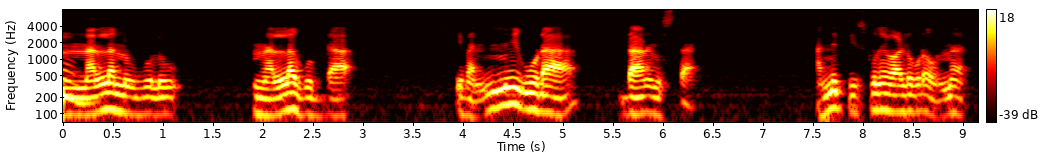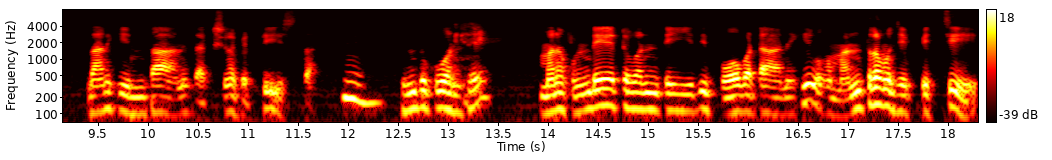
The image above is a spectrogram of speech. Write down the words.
నల్ల నువ్వులు నల్ల గుడ్డ ఇవన్నీ కూడా దానం ఇస్తారు అన్ని తీసుకునే వాళ్ళు కూడా ఉన్నారు. దానికి ఇంత అని దక్షిణ పెట్టి ఇస్తారు. ఎందుకు అంటే మనకు ఉండేటువంటి ఇది పోవటానికి ఒక మంత్రము చెప్పించి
